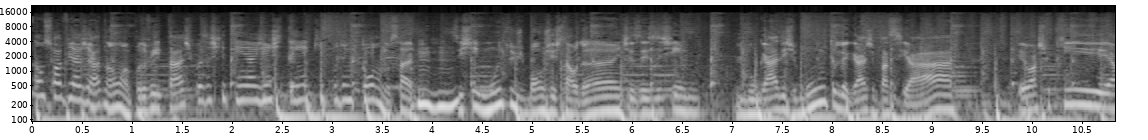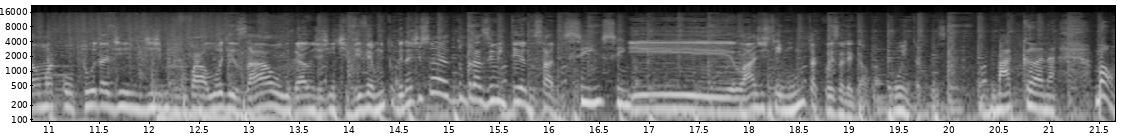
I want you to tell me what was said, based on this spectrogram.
não só viajar, não, aproveitar as coisas que tem, a gente tem aqui por entorno, sabe? Uhum. Existem muitos bons restaurantes, existem lugares muito legais de passear. Eu acho que é uma cultura de, de, valorizar o lugar onde a gente vive é muito grande. Isso é do Brasil inteiro, sabe? Sim, sim. E Lages tem muita coisa legal, muita coisa. Bacana. Bom,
